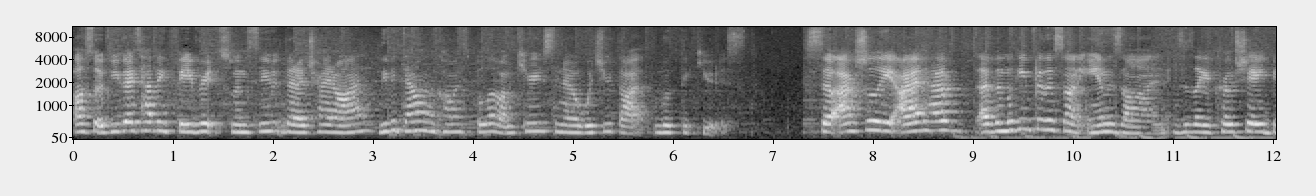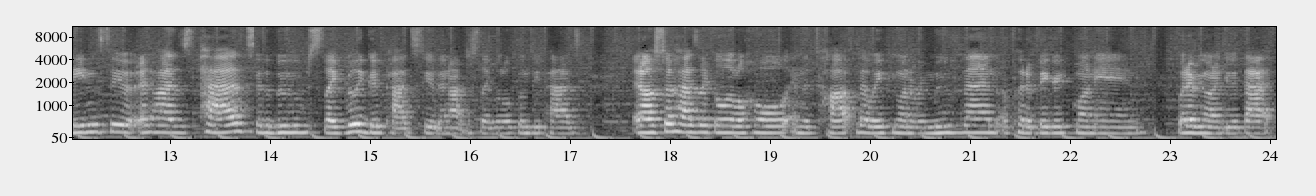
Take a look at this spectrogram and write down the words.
Also, if you guys have a favorite swimsuit that I tried on, leave it down in the comments below. I'm curious to know which you thought looked the cutest. So actually I have, I've been looking for this on Amazon. This is like a crochet bathing suit. It has pads for the boobs, like really good pads too. They're not just like little flimsy pads. It also has like a little hole in the top. That way if you want to remove them or put a bigger one in, whatever you want to do with that.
